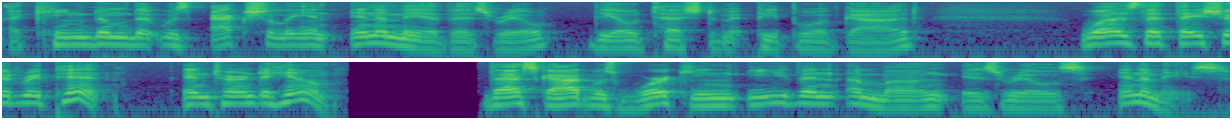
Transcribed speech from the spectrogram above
a kingdom that was actually an enemy of Israel, the Old Testament people of God, was that they should repent and turn to Him. Thus, God was working even among Israel's enemies.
